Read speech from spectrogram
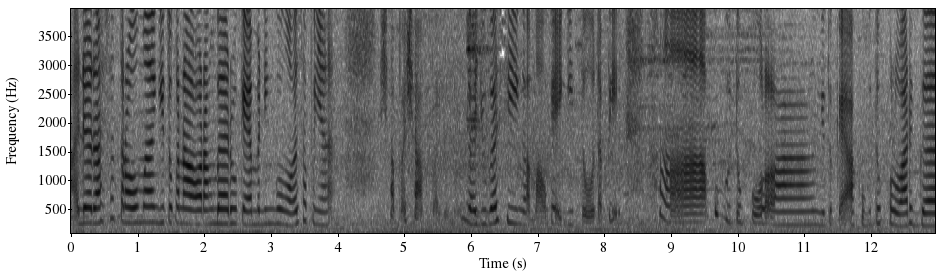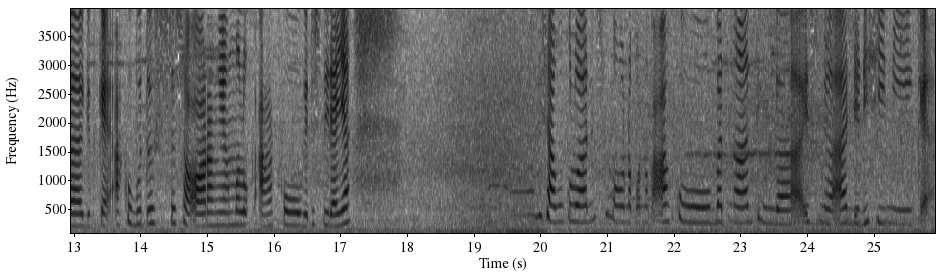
ada rasa trauma gitu kenal orang baru. Kayak mending gue nggak usah punya siapa-siapa. Gitu nggak juga sih nggak mau kayak gitu. Tapi aku butuh pulang gitu. Kayak aku butuh keluarga gitu. Kayak aku butuh seseorang yang meluk aku gitu. Setidaknya bisa aku keluarin semua unek-unek aku. But nothing guys. Nggak ada di sini. Kayak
